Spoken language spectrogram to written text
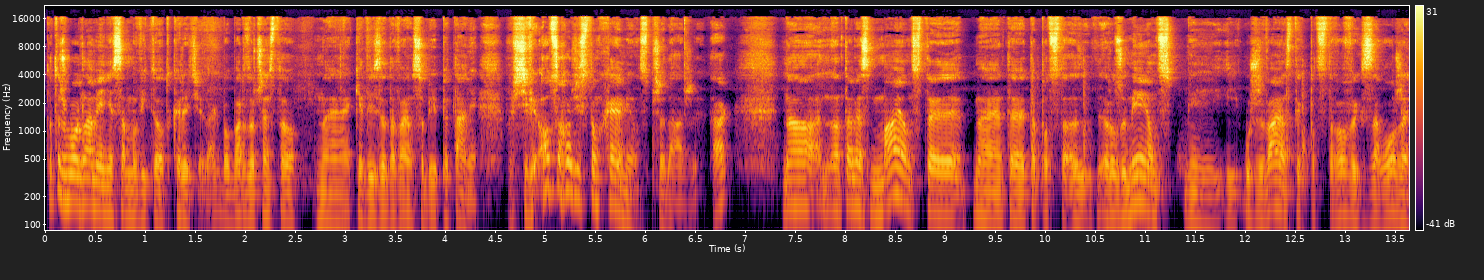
to też było dla mnie niesamowite odkrycie, tak? Bo bardzo często e, kiedyś zadawałem sobie pytanie, właściwie o co chodzi z tą chemią sprzedaży, tak? No, natomiast mając te, e, te, te rozumiejąc i, i, używając tych podstawowych założeń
